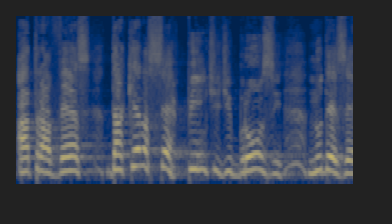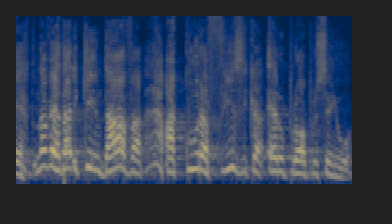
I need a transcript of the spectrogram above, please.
através daquela serpente de bronze no deserto. Na verdade, quem dava a cura física era o próprio Senhor.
